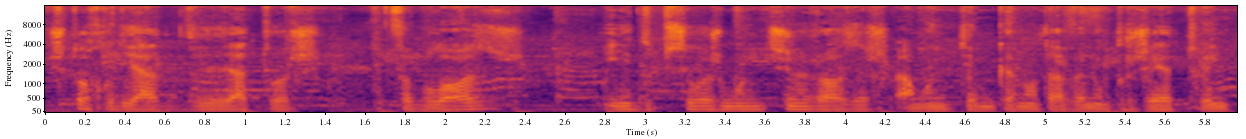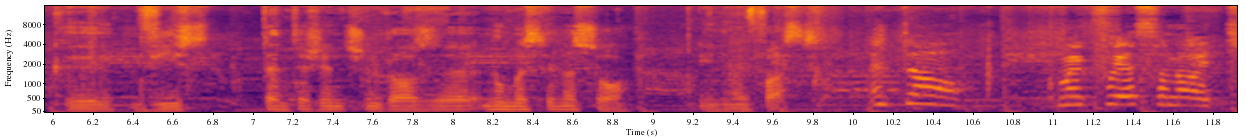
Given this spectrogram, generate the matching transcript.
Estou rodeado de atores fabulosos e de pessoas muito generosas. Há muito tempo que eu não estava num projeto em que visse tanta gente generosa numa cena só. E não é fácil. Então, como é que foi essa noite?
